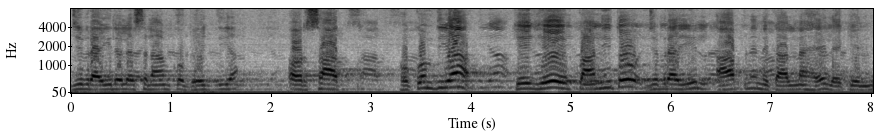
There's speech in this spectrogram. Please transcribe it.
جبرائیل علیہ السلام کو بھیج دیا اور ساتھ حکم دیا کہ یہ پانی تو جبرائیل آپ نے نکالنا ہے، لیکن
